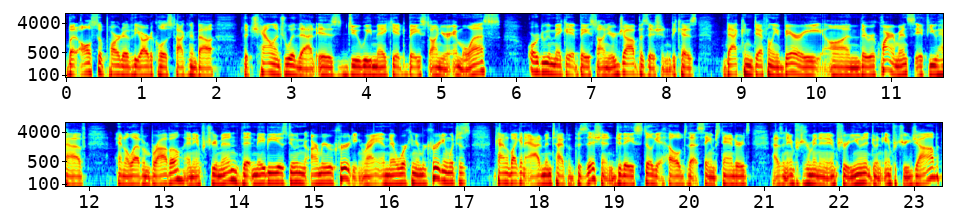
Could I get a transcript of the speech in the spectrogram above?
But also part of the article is talking about the challenge with that is do we make it based on your MOS or do we make it based on your job position? Because that can definitely vary on the requirements. If you have an 11 Bravo, an infantryman that maybe is doing Army recruiting, right? And they're working in recruiting, which is kind of like an admin type of position. Do they still get held to that same standards as an infantryman in an infantry unit doing an infantry job?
